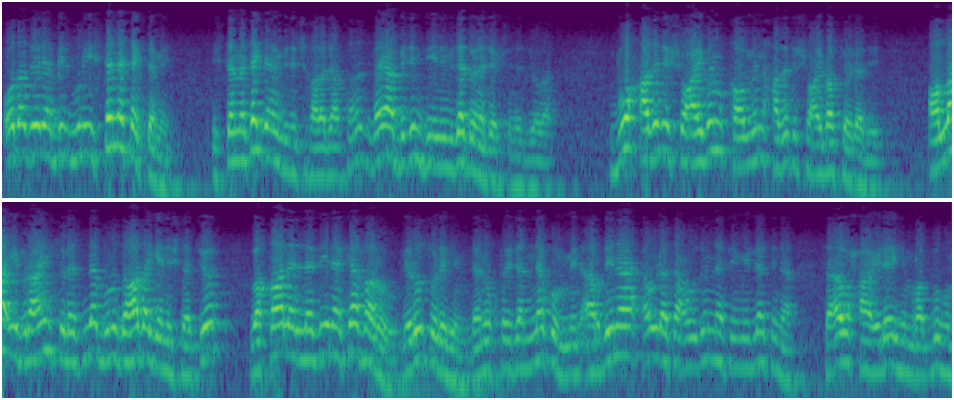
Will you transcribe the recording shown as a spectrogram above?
O da diyor ya biz bunu istemesek de mi? İstemesek de mi bizi çıkaracaksınız veya bizim dinimize döneceksiniz diyorlar. Bu Hazreti Şuayb'ın kavminin Hazreti Şuayb'a söylediği. Allah İbrahim suresinde bunu daha da genişletiyor. وَقَالَ الَّذ۪ينَ كَفَرُوا لِرُسُلِهِمْ لَنُخْرِجَنَّكُمْ مِنْ أَرْضِنَا اَوْ لَتَعُودُنَّ فِي مِلَّتِنَا فَأَوْحَى إِلَيْهِمْ رَبُّهُمْ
